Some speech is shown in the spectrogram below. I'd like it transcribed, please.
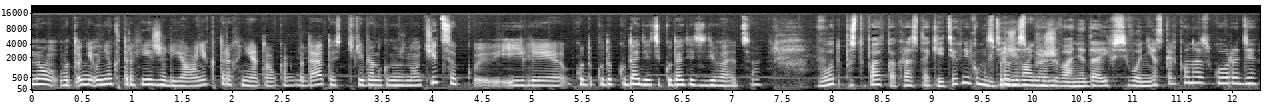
Ну, вот у, у некоторых есть жилье, у некоторых нету, как бы, да, то есть ребенку нужно учиться или куда, куда, куда дети, куда дети деваются? Вот поступают как раз такие техникумы, где есть проживание. Да, их всего несколько у нас в городе,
